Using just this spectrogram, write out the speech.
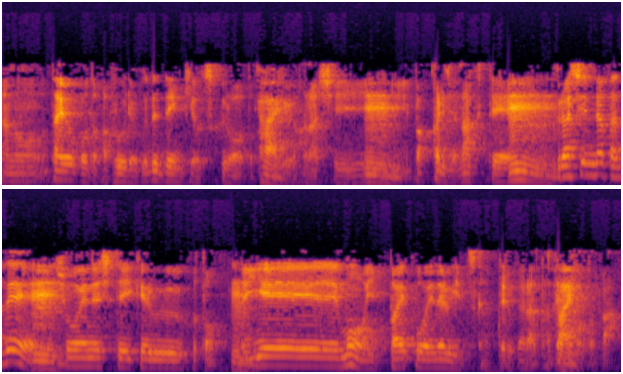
ーあの太陽光とか風力で電気を作ろうとかっていう話ばっかりじゃなくて、うん。暮らしの中でうん。省エネしていけること、うん。で家もいっぱいこうエネルギー使ってるから建物とか、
